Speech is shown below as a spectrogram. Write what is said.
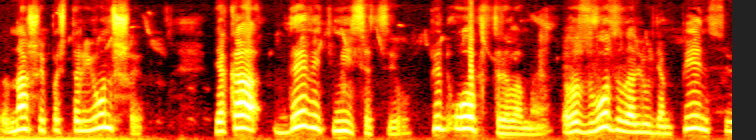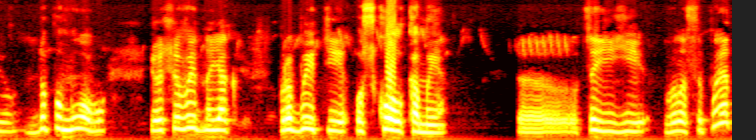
нашої почтальйонші, яка 9 місяців під обстрілами розвозила людям пенсію, допомогу. І ось видно, як пробиті осколками е, цей її велосипед.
